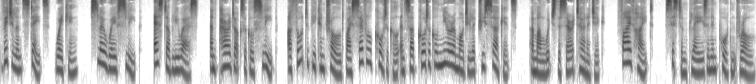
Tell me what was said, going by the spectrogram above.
Vigilance states, waking, slow wave sleep, SWS, and paradoxical sleep are thought to be controlled by several cortical and subcortical neuromodulatory circuits, among which the serotonergic 5 HT system plays an important role.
